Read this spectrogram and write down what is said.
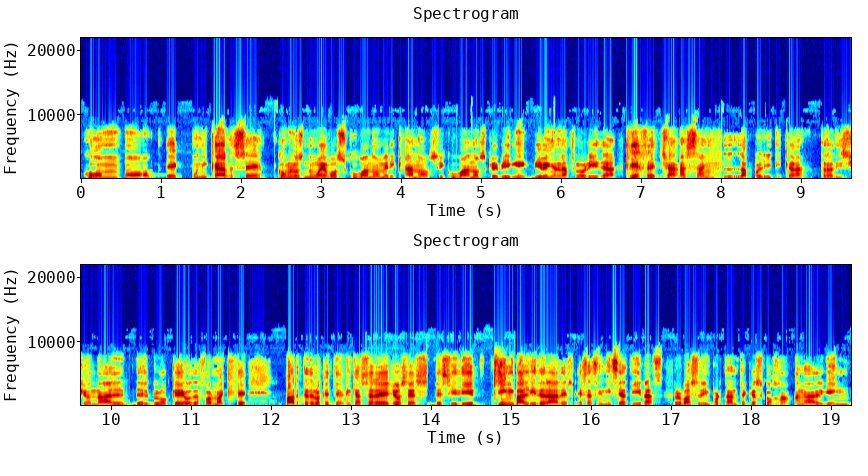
cómo eh, comunicarse con los nuevos cubanoamericanos y cubanos que viven, viven en la Florida, que rechazan la política tradicional del bloqueo, de forma que parte de lo que tienen que hacer ellos es decidir quién va a liderar esas iniciativas, pero va a ser importante que escojan a alguien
